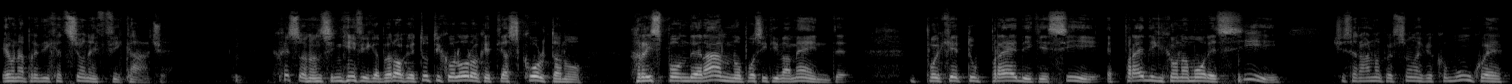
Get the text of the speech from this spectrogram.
è una predicazione efficace. Questo non significa però che tutti coloro che ti ascoltano risponderanno positivamente, poiché tu predichi sì e predichi con amore sì, ci saranno persone che comunque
